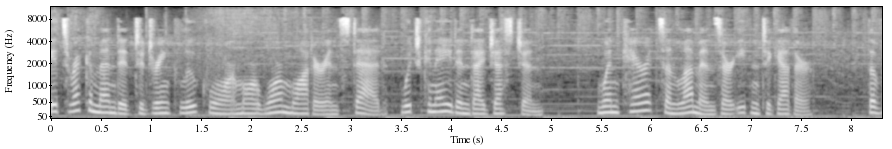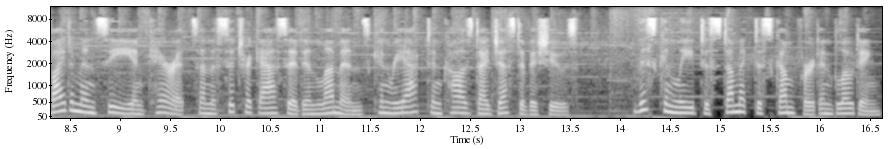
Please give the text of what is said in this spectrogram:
It's recommended to drink lukewarm or warm water instead, which can aid in digestion. When carrots and lemons are eaten together, the vitamin C in carrots and the citric acid in lemons can react and cause digestive issues. This can lead to stomach discomfort and bloating.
